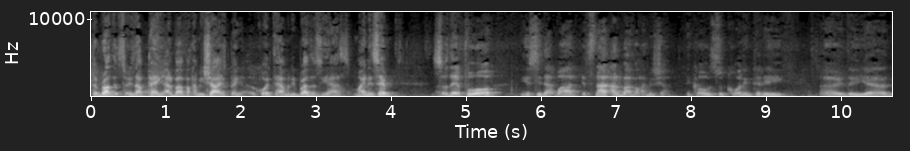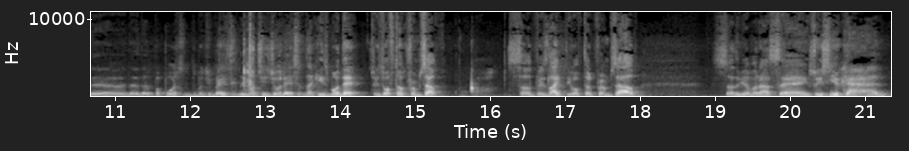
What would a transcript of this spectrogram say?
the brothers. So he's not paying arba v'chamisha, he's paying according to how many brothers he has, minus him. So therefore, you see that what? It's not arba v'chamisha. It goes according to the uh, the, uh, the, the the proportions. But you basically once he's yoresh, it's like he's modeh, so he's off the hook for himself. So if he's like the off the hook for himself, so the Gemara is saying, so you see you can.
